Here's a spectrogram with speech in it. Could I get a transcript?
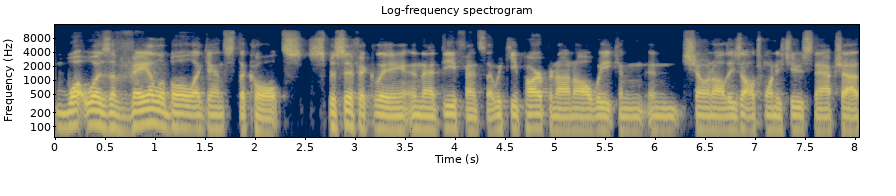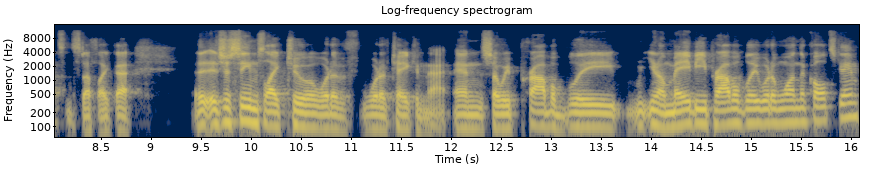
what was available against the colts specifically in that defense that we keep harping on all week and, and showing all these all 22 snapshots and stuff like that it just seems like Tua would have would have taken that, and so we probably, you know, maybe probably would have won the Colts game.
